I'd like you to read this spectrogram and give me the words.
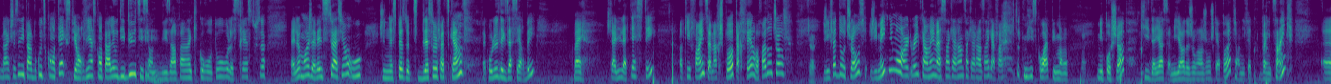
Marc Chassin, il parle beaucoup du contexte, puis on revient à ce qu'on parlait au début, tu sais, les enfants qui courent autour, le stress, tout ça. Bien là, moi, j'avais une situation où j'ai une espèce de petite blessure fatigante. Fait qu'au lieu d'exacerber, ben, j'étais allée la tester. OK, fine, ça marche pas, parfait, on va faire d'autres choses. J'ai fait d'autres choses. J'ai maintenu mon heart rate quand même à 140, 145 à faire toutes mes squats et mon, mes push-ups, qui d'ailleurs s'améliore de jour en jour, je capote. J'en ai fait 25. Euh,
